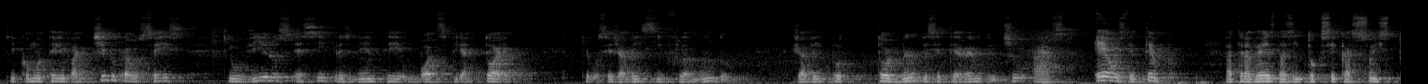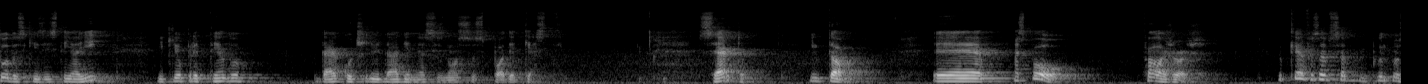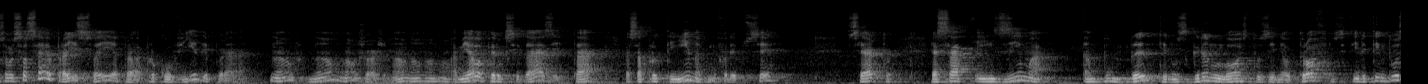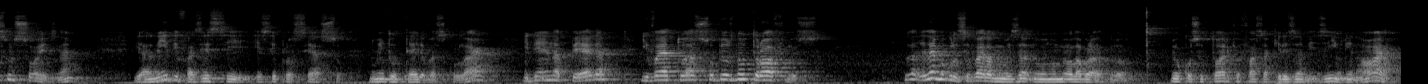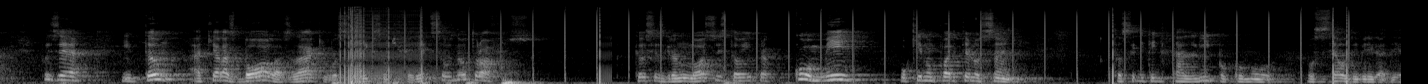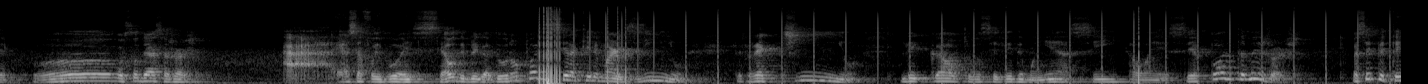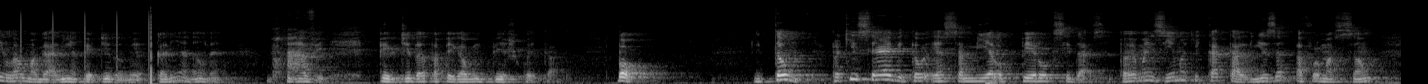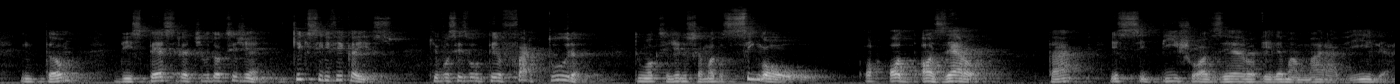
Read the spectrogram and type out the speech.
que como tenho batido para vocês, que o vírus é simplesmente o bode expiratório, que você já vem se inflamando, já vem tornando esse terreno doentio há éons de tempo, através das intoxicações todas que existem aí e que eu pretendo dar continuidade nesses nossos podcasts. Certo? Então, é, mas pô, fala Jorge, eu quero fazer essa pergunta para você, mas só serve para isso aí? É para o Covid? Para... Não, não, não, Jorge, não, não, não, não. A mieloperoxidase, tá? Essa proteína, como eu falei para você, certo? Essa enzima abundante nos granulócitos e neutrófilos, ele tem duas funções, né? E além de fazer esse, esse processo no endotélio vascular, ele ainda pega e vai atuar sobre os neutrófilos. Lembra quando você vai lá no, no, meu laboratório, no meu consultório, que eu faço aquele examezinho ali na hora? Pois é, então aquelas bolas lá que você vê que são diferentes são os neutrófilos. Então esses granulócitos estão aí para comer o que não pode ter no sangue. Então você tem que estar limpo como o céu de brigadeiro. Oh, gostou dessa, Jorge? Ah, essa foi boa, hein? Céu de brigadeiro não pode ser aquele marzinho retinho, legal que você vê de manhã assim, ao amanhecer. Pode também, Jorge. Mas sempre tem lá uma galinha perdida no meio. Galinha não, né? Uma ave perdida para pegar algum peixe, coitado. Bom, então, para que serve então essa mieloperoxidase? Então é uma enzima que catalisa a formação então de espécies reativas de oxigênio. O que, que significa isso? que vocês vão ter fartura de um oxigênio chamado single, O0, tá? Esse bicho O0, ele é uma maravilha.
